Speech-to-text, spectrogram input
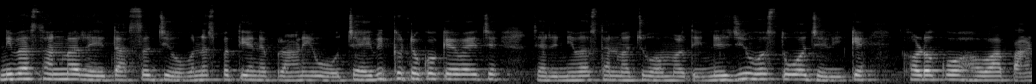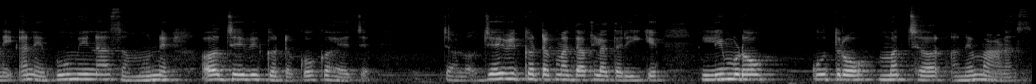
નિવાસસ્થાનમાં રહેતા સજીવો, વનસ્પતિ અને પ્રાણીઓ જૈવિક ઘટકો કહેવાય છે. જ્યારે નિવાસસ્થાનમાં જોવા મળતી નિર્જીવ વસ્તુઓ જેવી કે ખડકો, હવા, પાણી અને ભૂમિના સમૂહને અજૈવિક ઘટકો કહે છે. ચાલો, જૈવિક ઘટકમાં દાખલા તરીકે લીમડો, કૂતરો, મચ્છર અને માણસ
